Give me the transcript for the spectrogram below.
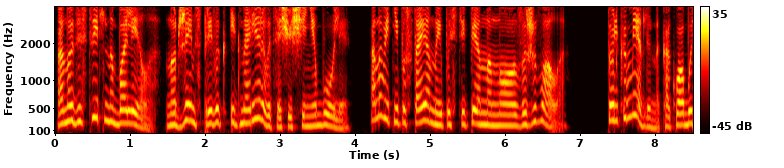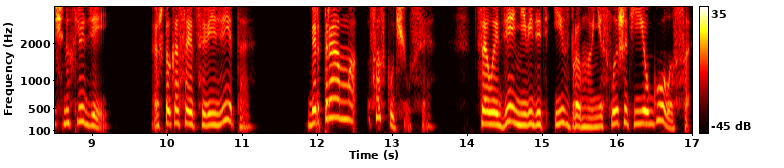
Оно действительно болело, но Джеймс привык игнорировать ощущение боли. Оно ведь не постоянно и постепенно, но заживало — только медленно, как у обычных людей. А что касается визита, Бертрам соскучился. Целый день не видеть избранную, не слышать ее голоса.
